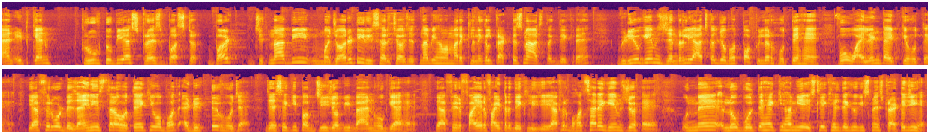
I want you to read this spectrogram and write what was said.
and it can prove to be a stress buster but जितना भी मजॉरिटी रिसर्च है और जितना भी हम हमारे क्लिनिकल प्रैक्टिस में आज तक देख रहे हैं वीडियो गेम्स जनरली आजकल जो बहुत पॉपुलर होते हैं, वो वायलेंट टाइप के होते हैं, या फिर वो डिज़ाइन ही इस तरह होते हैं कि वो बहुत एडिक्टिव हो जाए। जैसे कि पबजी जो अभी बैन हो गया है, या फिर फायर फाइटर देख लीजिए, या फिर बहुत सारे गेम्स जो है, उनमें लोग बोलते हैं कि हम ये इसलिए खेलते हैं क्योंकि इसमें स्ट्रैटेजी है।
